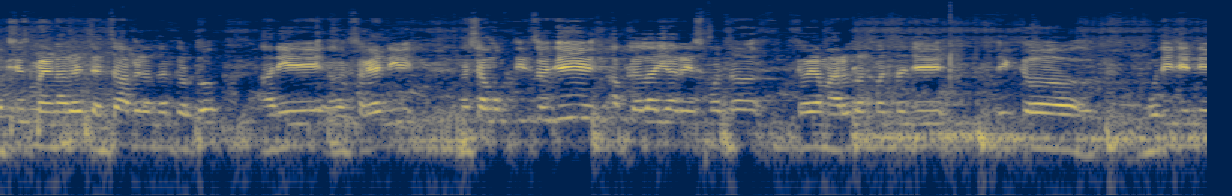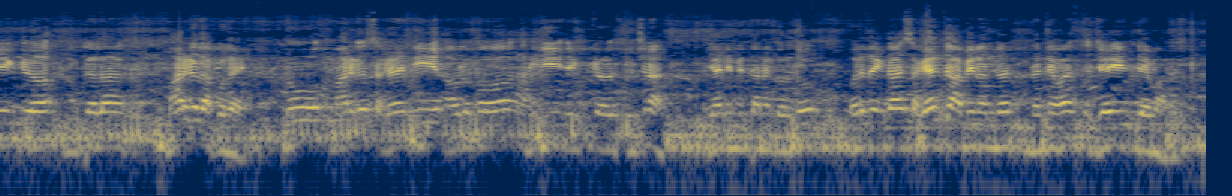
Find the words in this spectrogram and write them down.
बक्षीस मिळणार आहे. त्यांचं अभिनंदन करतो. आणि सगळ्यांनी नशामुक्तीचं जे आपल्याला या रेसमधनं किंवा या मॅरेथॉनमधनं जे एक मोदीजींनी एक आपल्याला मार्ग दाखवला आहे तो मार्ग सगळ्यांनी अवलंबावा ही एक सूचना या निमित्तानं करतो. परत एकदा सगळ्यांचं अभिनंदन. धन्यवाद. जय हिंद जय महाराष्ट्र.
